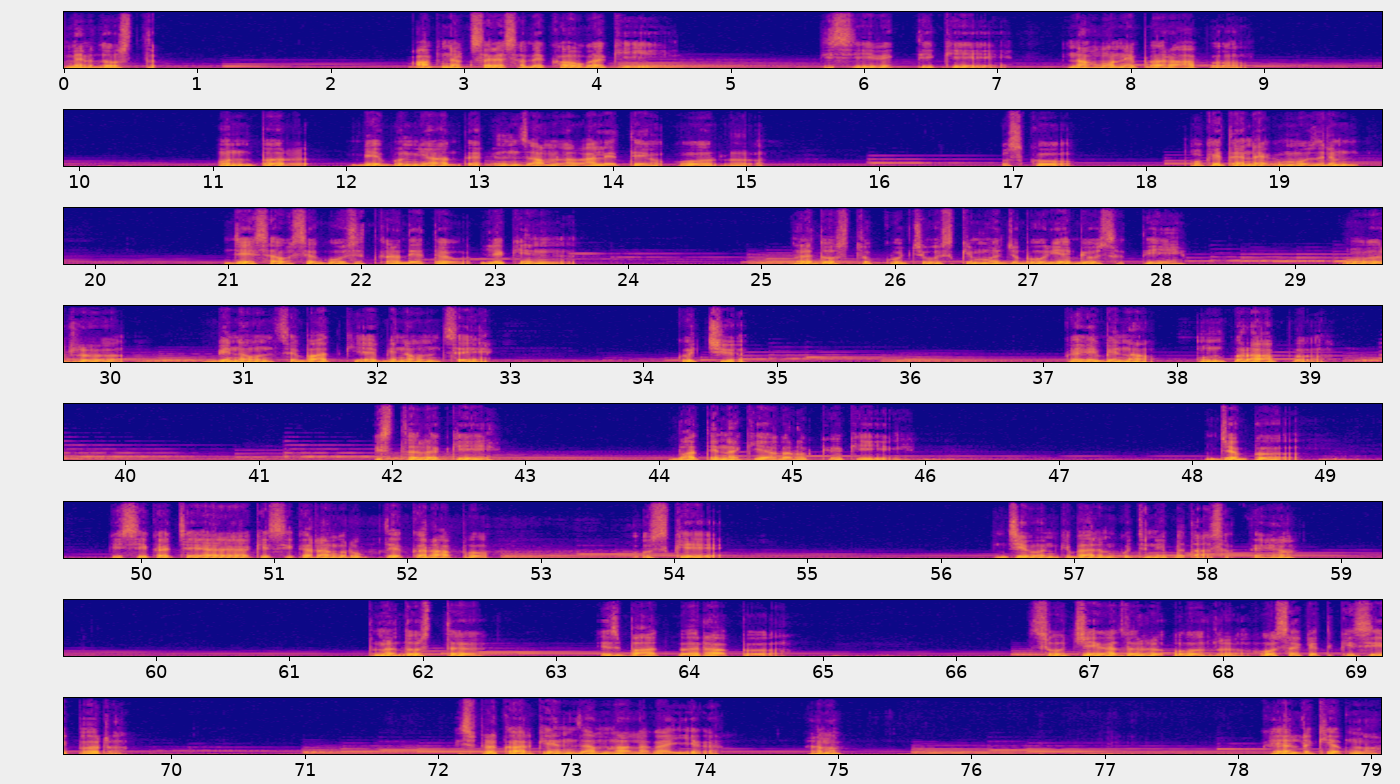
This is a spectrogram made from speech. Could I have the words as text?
मेरे दोस्त, आपने अक्सर ऐसा देखा होगा कि किसी व्यक्ति के न होने पर आप उन पर बेबुनियाद इल्ज़ाम लगा लेते हो और उसको, वो कहते हैं ना, एक मुजरिम जैसा उसे घोषित कर देते हो। लेकिन मेरे दोस्तों, कुछ उसकी मजबूरियाँ भी हो सकती है। और बिना उनसे बात किए बिना उनसे कुछ कहे बिना उन पर आप इस तरह की बातें ना किया करो, क्योंकि जब किसी का चेहरा या किसी का रंग रूप देखकर आप उसके जीवन के बारे में कुछ नहीं बता सकते हैं हाँ? तो मेरा दोस्त, इस बात पर आप, सोचिएगा ज़रूर और हो सके तो किसी पर इस प्रकार के इंजाम ना लगाइएगा, है ना? ख्याल रखिए अपना।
